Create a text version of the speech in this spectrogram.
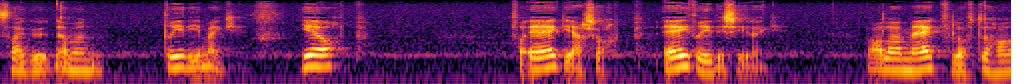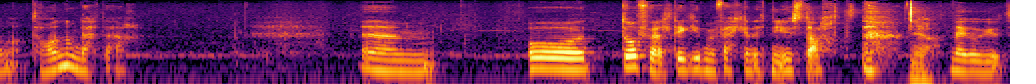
sa Gud ja, men drit i meg. Gi opp. For jeg gir ikke opp. Jeg driter ikke i deg. Bare la meg få lov til å ta hånd om dette her. Um, og da følte jeg vi fikk en litt ny start, Ja. meg og Gud.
